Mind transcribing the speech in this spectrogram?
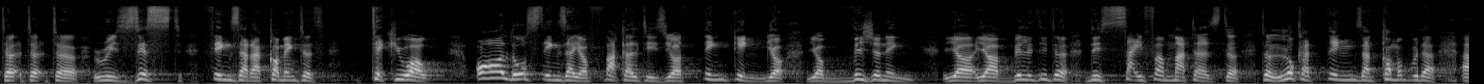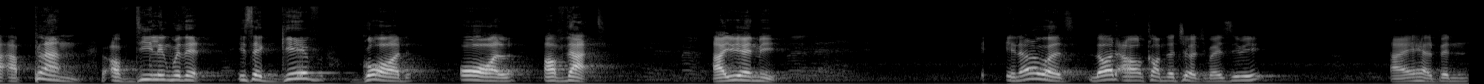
to, to, to resist things that are coming to take you out. All those things are your faculties, your thinking, your, your visioning, your, your ability to decipher matters, to, to look at things and come up with a, a, a plan of dealing with it. He said, Give God all of that. Are you hearing me? In other words, Lord, I'll come to church, but you see me? I helping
